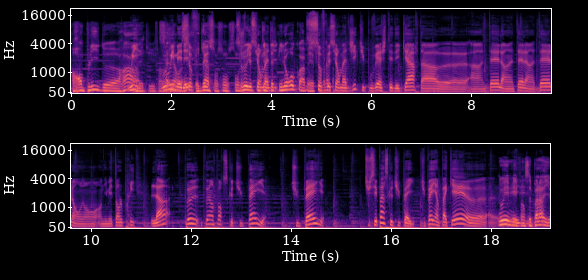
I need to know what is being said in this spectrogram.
remplis de rares. Oui. et tu- enfin, Oui, oui, je veux mais sauf gars, que- son, son, son sauf jeu, que il sur Magic- peut-être 1000 euros, quoi. Mais Sauf voilà, que sur Magic, tu pouvais acheter des cartes à, euh, à un tel, à un tel, à un tel, en, en- en y mettant le prix. Là, peu, peu importe ce que tu payes, tu payes. Tu sais pas ce que tu payes. Tu payes un paquet. euh, Oui, mais enfin, c'est voilà. pareil.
